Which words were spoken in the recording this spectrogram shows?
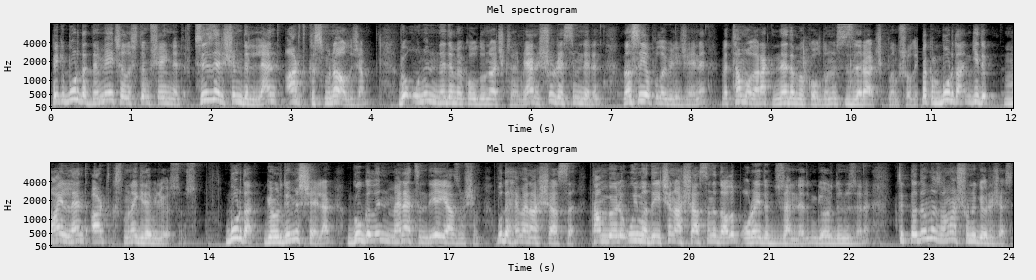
Peki burada demeye çalıştığım şey nedir? Sizleri şimdi land art kısmına alacağım ve onun ne demek olduğunu açıklayacağım. Yani şu resimlerin nasıl yapılabileceğini ve tam olarak ne demek olduğunu sizlere açıklamış olayım. Bakın buradan gidip My Land Art kısmına gidebiliyorsunuz. Burada gördüğümüz şeyler Google'ın Manhattan diye yazmışım. Bu da hemen aşağısı. Tam böyle uymadığı için aşağısını da alıp orayı da düzenledim gördüğünüz üzere. Tıkladığımız zaman şunu göreceğiz.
